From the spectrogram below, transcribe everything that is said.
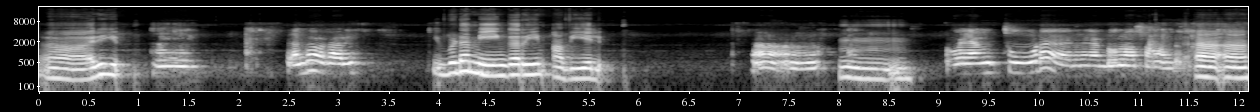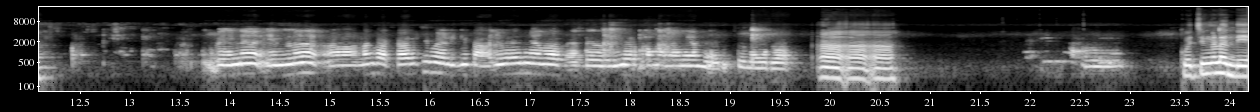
ആ, ആയിരിക്കും. ഉം. എന്താ കറി? ഇവിടെ മീൻകറിയും അവിയലും. ആ ചൂടായിരുന്നു രണ്ടു മൂന്ന് ദിവസം കൊണ്ട്. പിന്നെ ഇന്ന് ആ, അണ്ണൻ കക്കാറച്ചി മേടിക്കും. കാലുവേദനയാന്ന് പറഞ്ഞിട്ട് ഒരു ചെറുക്കം വന്നാൽ ഞാൻ മേടിച്ചു നൂറ് ഉം. കൊച്ചുങ്ങളെന്തേ?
